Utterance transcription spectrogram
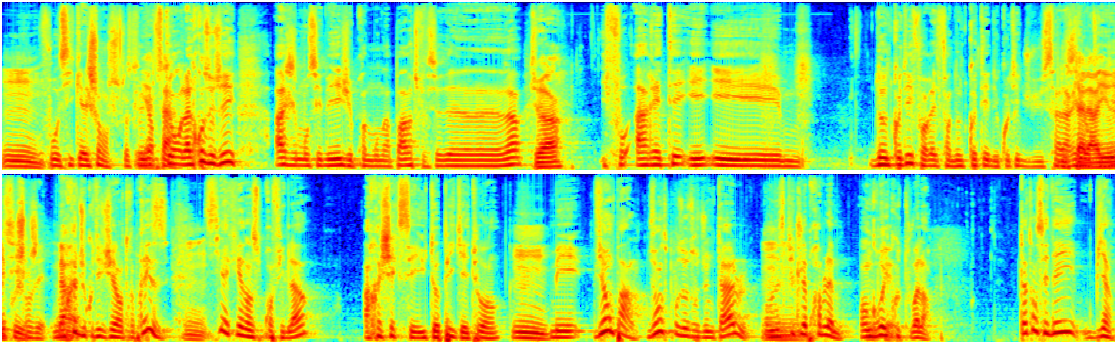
il faut aussi qu'elle change. Parce que, Il y a parce ça. qu'on a trop ce sujet, ah, j'ai mon CDI, je vais prendre mon appart, je fais ce. Tu vois? Il faut arrêter et, et de notre côté, il faut arrêter, enfin de notre côté, du côté du salarié, il faut changer. Mais Ouais. après, du côté de l'entreprise, Mm. s'il y a quelqu'un dans ce profil-là, après, je sais que c'est utopique et tout, hein, Hmm. mais viens, on parle, viens, on se pose autour d'une table, on explique le problème. En gros, écoute, voilà. T'as ton CDI, bien.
